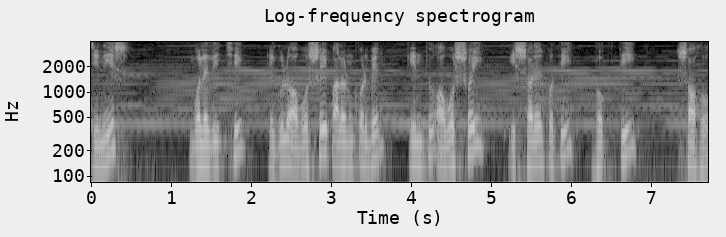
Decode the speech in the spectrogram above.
জিনিস বলে দিচ্ছি। এগুলো অবশ্যই পালন করবেন, কিন্তু অবশ্যই ঈশ্বরের প্রতি ভক্তি সহ।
